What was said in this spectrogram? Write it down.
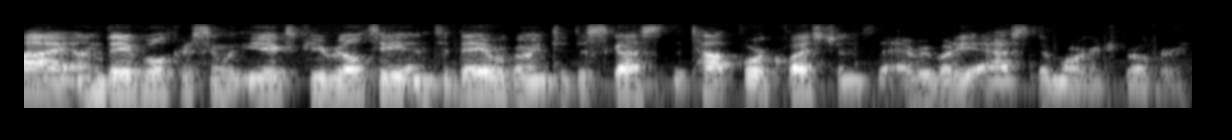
Hi, I'm Dave Wilkerson with eXp Realty, and today we're going to discuss the top four questions that everybody asks their mortgage broker.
